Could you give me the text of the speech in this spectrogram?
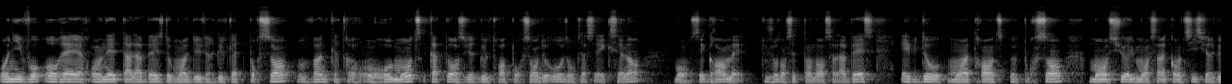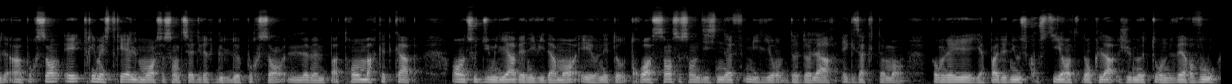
Au niveau horaire, on est à la baisse de moins 2,4%. 24 heures, on remonte, 14,3% de hausse, donc ça c'est excellent. Bon, c'est grand, mais toujours dans cette tendance à la baisse. Hebdo, moins 30%, mensuel, moins 56,1% et trimestriel, moins 67,2%. Le même patron, market cap en dessous du milliard, bien évidemment, et on est aux 379 millions de dollars exactement. Comme vous voyez, il n'y a pas de news croustillante, donc là, je me tourne vers vous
